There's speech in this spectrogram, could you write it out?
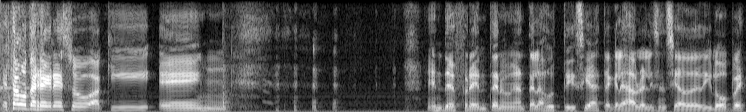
Estamos de regreso aquí en... en De Frente, no ante la justicia, este que les habla el licenciado Eddie López.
